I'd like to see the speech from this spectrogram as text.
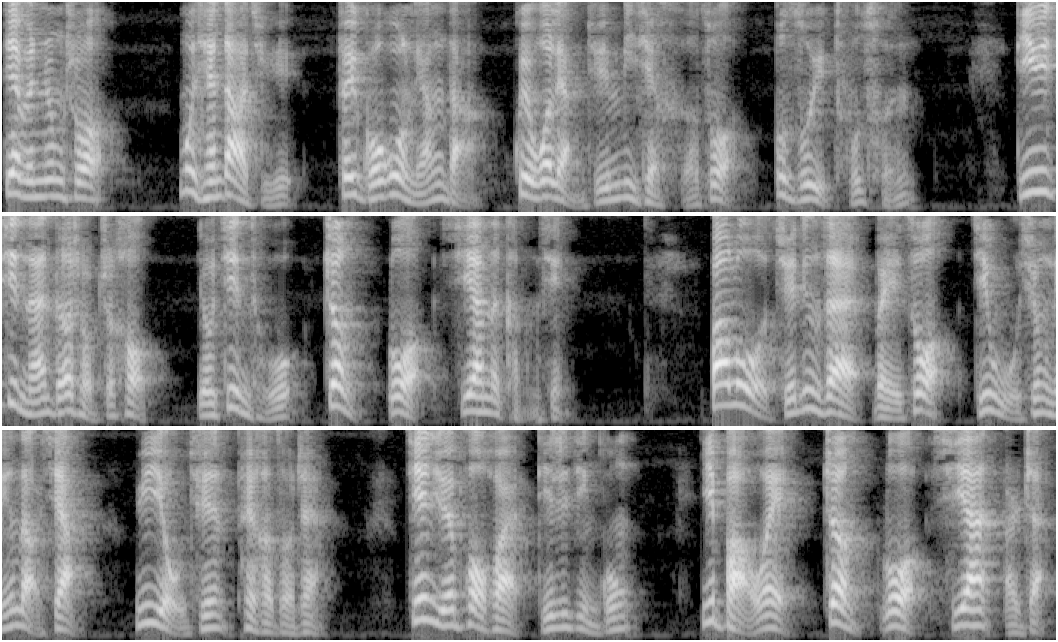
电文中说：“目前大局非国共两党贵我两军密切合作，不足以图存。敌于晋南得手之后，有进图郑、洛、西安的可能性。八路决定在委座及武兄领导下，与友军配合作战，坚决破坏敌之进攻，以保卫郑、洛、西安而战。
